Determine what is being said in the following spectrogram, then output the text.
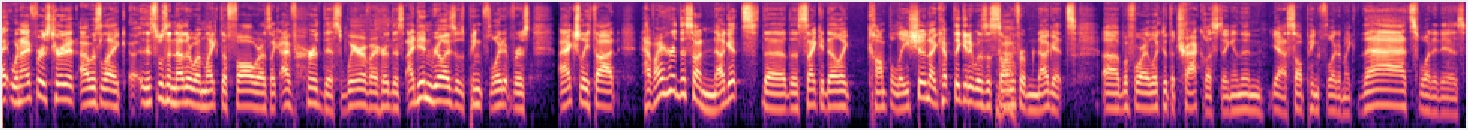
I when I first heard it, I was like, uh, this was another one like the fall where I was like, I've heard this. Where have I heard this? I didn't realize it was Pink Floyd at first. I actually thought, have I heard this on Nuggets, the the psychedelic compilation? I kept thinking it was a song from Nuggets uh, before I looked at the track listing, and then yeah, I saw Pink Floyd. I'm like, that's what it is.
